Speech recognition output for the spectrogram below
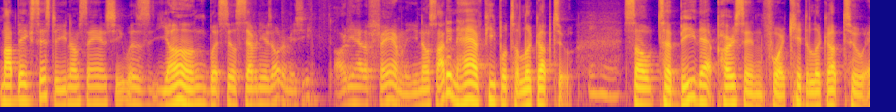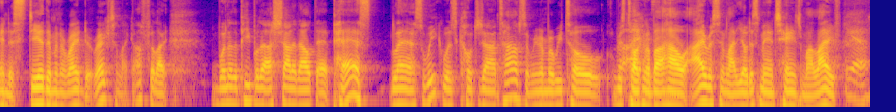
my big sister, you know what I'm saying? She was young, but still seven years older than me. She already had a family, you know? So I didn't have people to look up to. So to be that person for a kid to look up to and to steer them in the right direction, like I feel like one of the people that I shouted out that passed last week was Coach John Thompson. Remember we told we was talking about how Iverson, like, yo, this man changed my life. Yeah.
